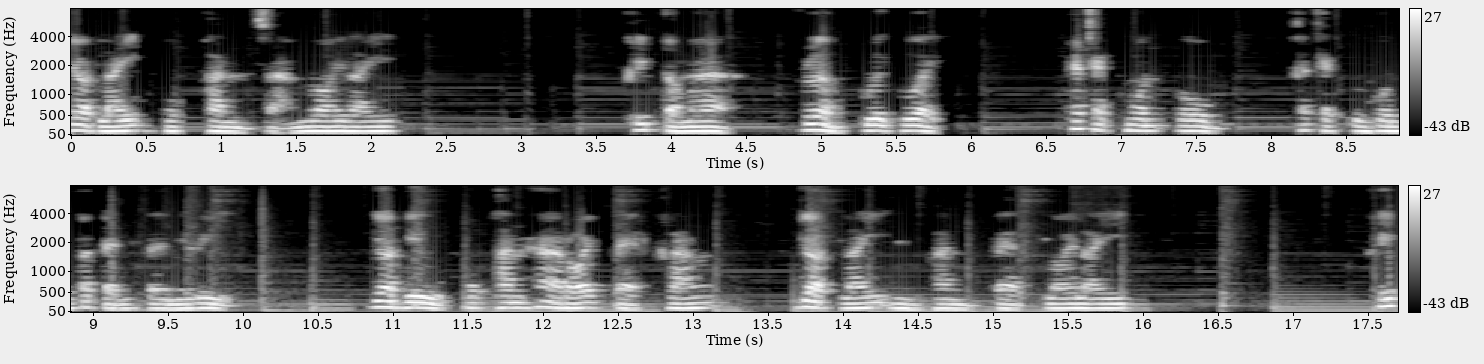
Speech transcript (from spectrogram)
ยอดไลค์ 6,300 ไลค์ คลิปต่อมา เรื่องกล้วยกล้วยแฮชแท็กมนโอมแฮชแท็กคุณพลป้าแตนแฟมิลี่ ยอดวิว 6,508 ครั้ง ยอดไลค์ 1,800 ไลค์ คลิป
